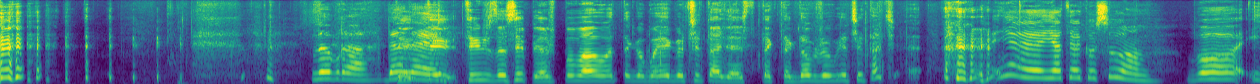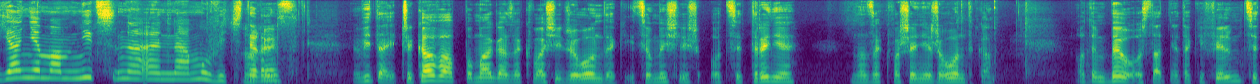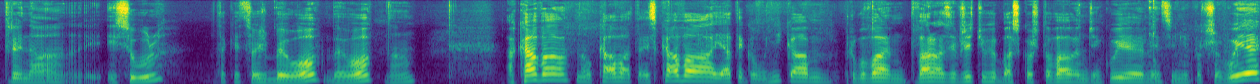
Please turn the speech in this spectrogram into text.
Dobra, Ty, dalej. ty, ty już zasypiasz pomału od tego mojego czytania, jest tak, tak dobrze umie czytać? Nie, ja tylko słucham, bo ja nie mam nic na, na mówić teraz. Witaj, czy kawa pomaga zakwasić żołądek i co myślisz o cytrynie na zakwaszenie żołądka? O tym był ostatnio taki film, Cytryna i sól. Takie coś było, było. No. A kawa, no kawa to jest kawa, ja tego unikam. Próbowałem dwa razy w życiu chyba, skosztowałem, dziękuję, więcej nie potrzebuję.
